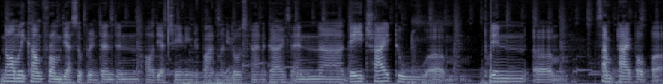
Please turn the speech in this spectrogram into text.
normally come from their superintendent or their training department, those kind of guys, and uh, they try to um, put in. Um, some type of uh,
